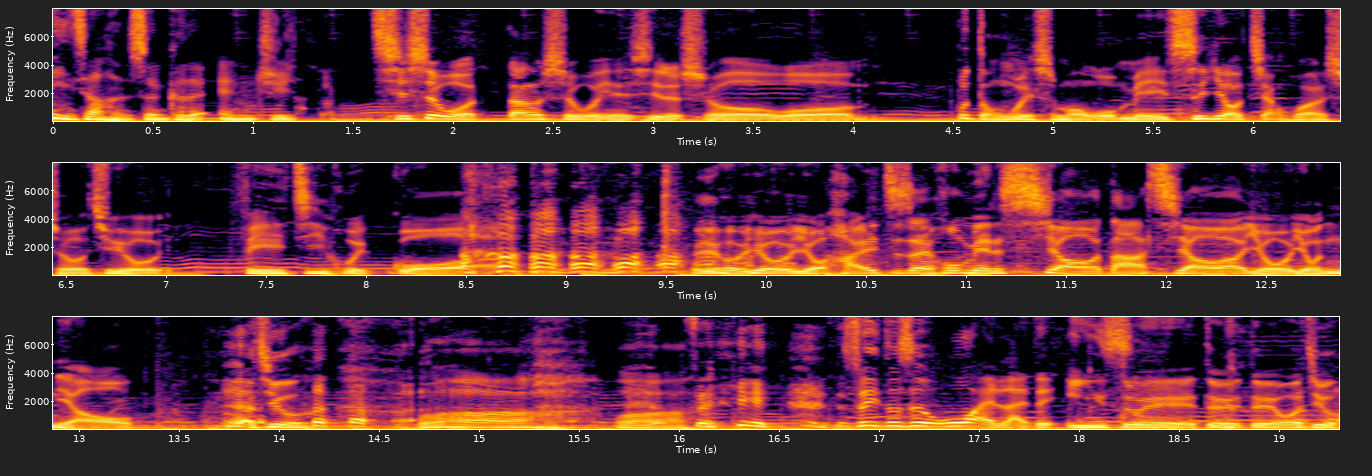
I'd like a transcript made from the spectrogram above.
印象很深刻的 NG？其实我当时我演戏的时候，我不懂为什么我每次要讲话的时候就有飞机会过、啊，有有有孩子在后面笑大笑啊，有有鸟，我就哇哇，所以所以都是外来的因素。对对对，我就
